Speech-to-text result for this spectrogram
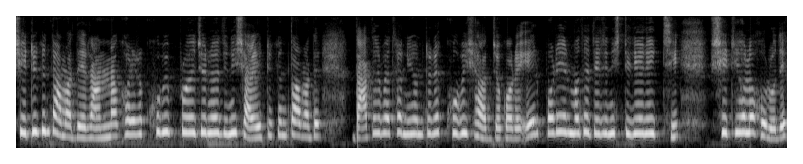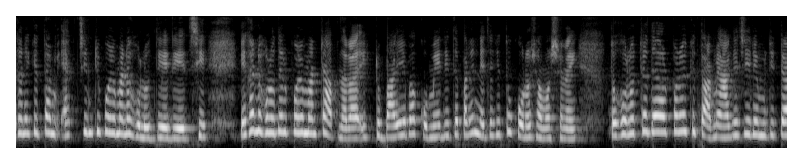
সেটি কিন্তু আমাদের রান্নাঘরের খুবই প্রয়োজনীয় জিনিস আর এটি কিন্তু আমাদের দাঁতের ব্যথা নিয়ন্ত্রণে খুবই সাহায্য করে। এরপরে এর মধ্যে যে জিনিসটি দিয়ে দিচ্ছি, সেটি হলো হলুদ। এখানে কিন্তু আমি এক চিমটি পরিমাণে হলুদ দিয়ে দিয়েছি। এখানে হলুদের পরিমাণটা আপনারা একটু বাড়িয়ে বা কমিয়ে দিতে পারেন। এতে কিন্তু কোনো সমস্যা নাই। তো হলুদটা দেওয়ার পরেও কিন্তু আমি আগে যে রেমেডিটা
